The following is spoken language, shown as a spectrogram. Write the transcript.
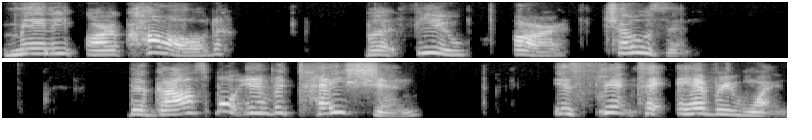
many are called, but few are chosen. The gospel invitation is sent to everyone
